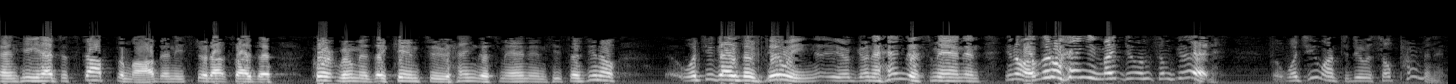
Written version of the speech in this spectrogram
and he had to stop the mob. And he stood outside the courtroom as they came to hang this man, and he says, "You know, what you guys are doing, you're going to hang this man, and you know, a little hanging might do him some good, but what you want to do is so permanent."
